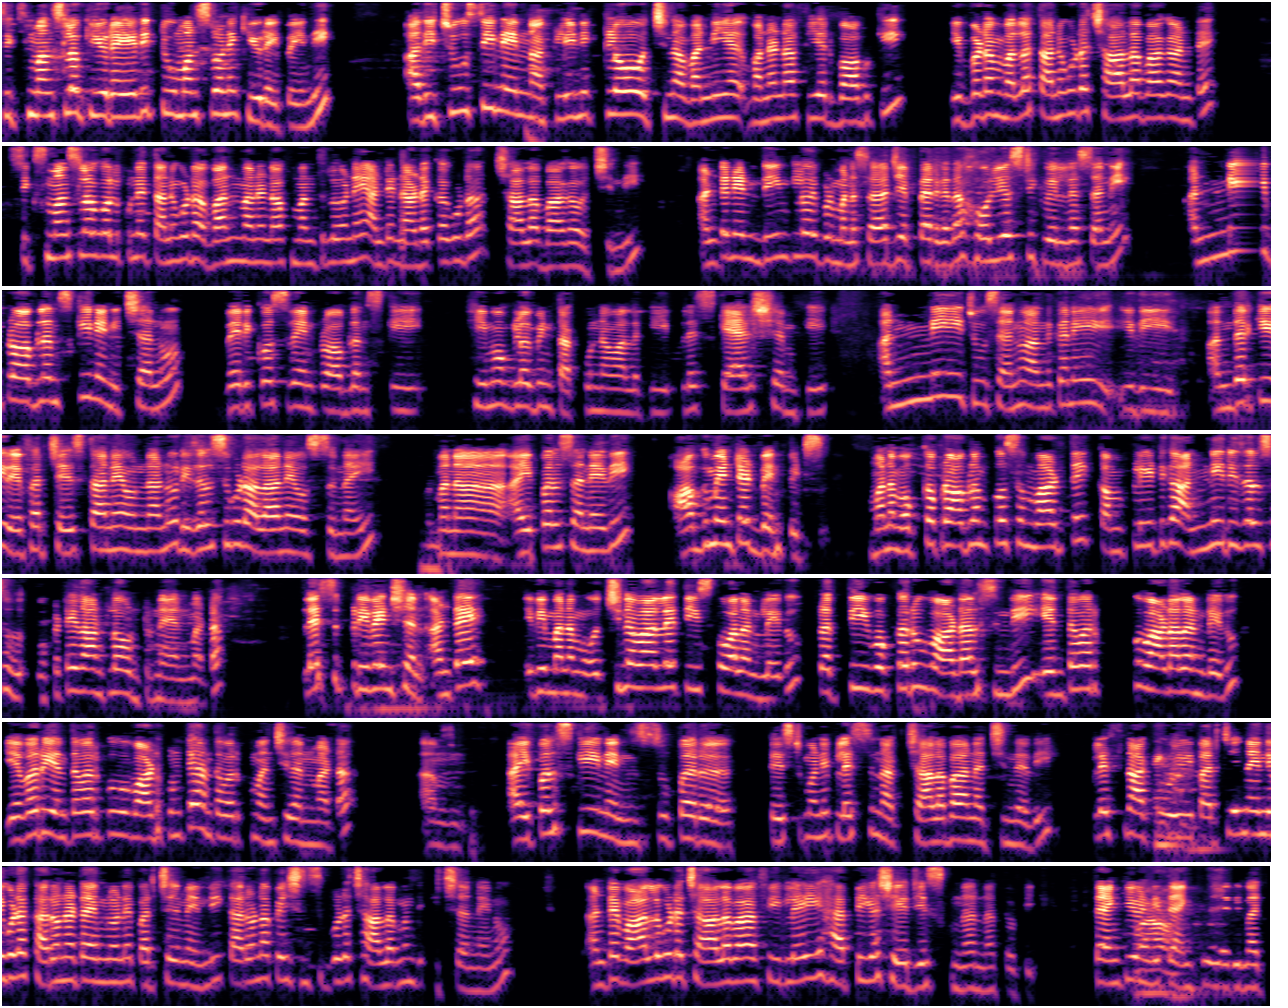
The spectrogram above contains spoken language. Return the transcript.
Six మంత్స్లో cure అయ్యేది two మంత్స్లోనే cure అయిపోయింది. అది చూసి నేను నా క్లినిక్లో వచ్చిన one year one and half year బాబుకి ఇవ్వడం వల్ల తను కూడా చాలా బాగా అంటే సిక్స్ మంత్స్లో కోలుకునే తను కూడా వన్ వన్ అండ్ హాఫ్ మంత్లోనే అంటే నడక కూడా చాలా బాగా వచ్చింది. అంటే నేను దీంట్లో ఇప్పుడు మన సార్ చెప్పారు కదా హోలియోస్టిక్ వెల్నెస్ అని. అన్ని ప్రాబ్లమ్స్కి నేను ఇచ్చాను. వెరికోస్ వెయిన్ ప్రాబ్లమ్స్కి హిమోగ్లోబిన్ తక్కువ ఉన్న వాళ్ళకి ప్లస్ కాల్షియం కి అన్ని చూశాను. అందుకని ఇది అందరికి రెఫర్ చేస్తానే ఉన్నాను. రిజల్ట్స్ కూడా అలానే వస్తున్నాయి. మన ఐపల్స్ అనేది ఆగ్మెంటెడ్ బెనిఫిట్స్ మనం ఒక్క ప్రాబ్లం కోసం వాడితే కంప్లీట్గా అన్ని రిజల్ట్స్ ఒకటే దాంట్లో ఉంటున్నాయి అన్నమాట. ప్లస్ ప్రివెన్షన్ అంటే ఇవి మనం వచ్చిన వాళ్ళే తీసుకోవాలని లేదు. ప్రతి ఒక్కరూ వాడాల్సింది ఎంతవరకు వాడాలని లేదు. ఎవరు ఎంతవరకు వాడుకుంటే అంతవరకు మంచిది అనమాట ఐపల్స్కి నేను సూపర్ టెస్ట్ మనీ ప్లస్ నాకు చాలా బాగా నచ్చింది అది ప్లస్ నాకు ఈ పరిచయం అయింది కూడా కరోనా లోనే పరిచయం అయింది కరోనా పేషెంట్స్ కూడా చాలా మందికి ఇచ్చాను నేను. అంటే వాళ్ళు కూడా చాలా బాగా ఫీల్ అయ్యి హ్యాపీగా షేర్ చేసుకున్నారు నాతోటి. థ్యాంక్ యూ అండి. Thank you very much.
